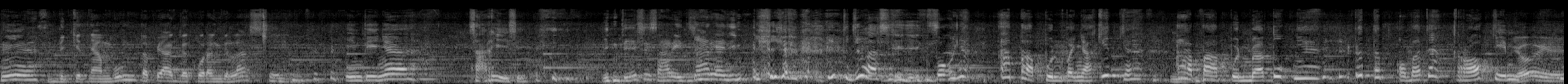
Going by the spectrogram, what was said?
Iya. Sedikit nyambung tapi agak kurang jelas. Intinya sari sih. Intinya sih sehari itu sehari anjing. Iya, itu jelas. Pokoknya apa pun penyakitnya, apa pun batuknya, tetap obatnya kerokin. Yoi,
